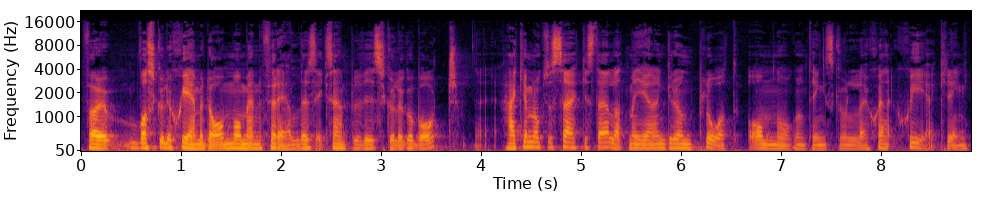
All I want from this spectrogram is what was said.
För vad skulle ske med dem om en förälder exempelvis skulle gå bort? Här kan man också säkerställa att man ger en grundplåt om någonting skulle ske kring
